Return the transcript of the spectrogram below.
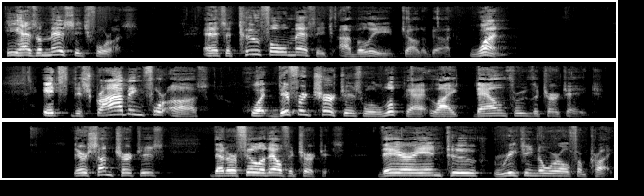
he has a message for us. And it's a twofold message, I believe, child of God. One, it's describing for us what different churches will look at like down through the church age. There are some churches that are Philadelphia churches. They're into reaching the world from Christ.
